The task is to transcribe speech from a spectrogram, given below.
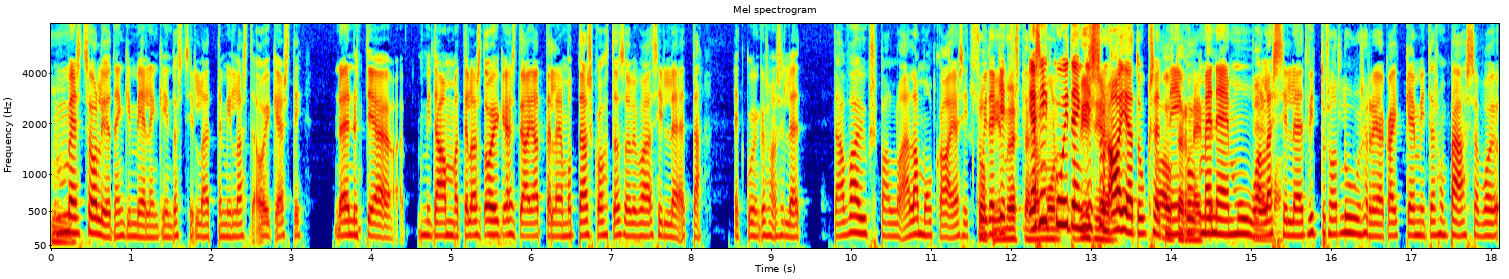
Mm. Mun mielestä se oli jotenkin mielenkiintoista sillä, että millaista oikeasti, no en nyt tiedä, mitä ammattilaiset oikeasti ajattelee, mutta tässä kohtaa se oli vaan silleen, että, että kuinka se on silleen, että tää on vain yksi pallo, älä mokaa. Ja sit Sopii kuitenkin, ja sit kuitenkin sun ajatukset niinku alternate menee muualle teemaan. silleen, että vittu sä oot looseri ja kaikkea, mitä sun päässä voi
